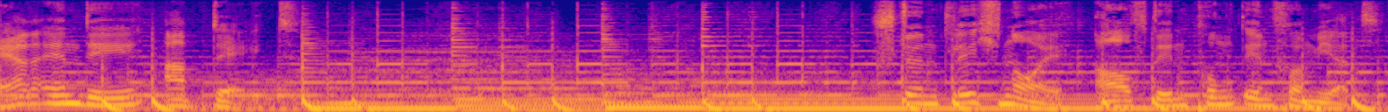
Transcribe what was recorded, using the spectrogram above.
RND Update. Stündlich neu. Auf den Punkt informiert.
